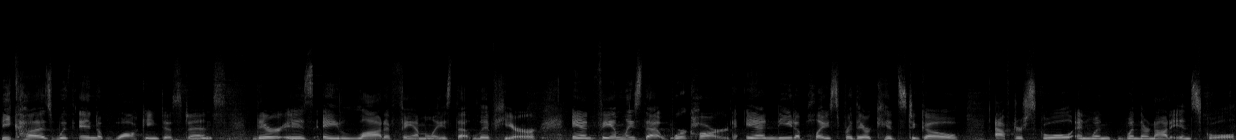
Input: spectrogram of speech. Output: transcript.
because within walking distance, there is a lot of families that live here and families that work hard and need a place for their kids to go after school and when, when they're not in school.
